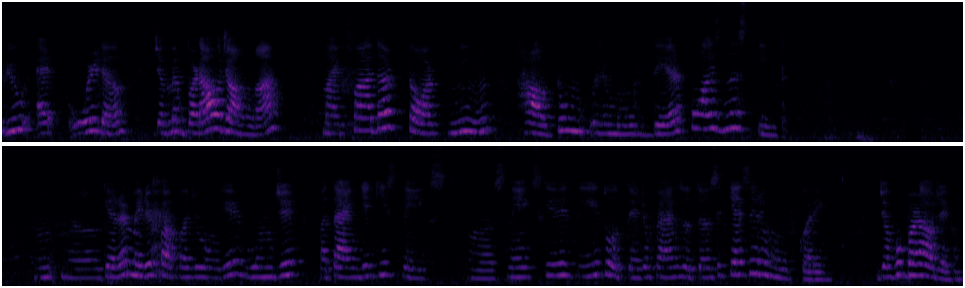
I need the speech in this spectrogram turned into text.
grew older जब मैं बड़ा हो जाऊँगा my father taught me how to their poisonous teeth कह रहे मेरे पापा जो होंगे, वो मुझे बताएँगे कि स्नेक्स स्नेक्स के तीत होते हैं, जो फैंग्स होते हैं, उसे कैसे रिमूव करें, जब वो बड़ा हो जाएगा।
